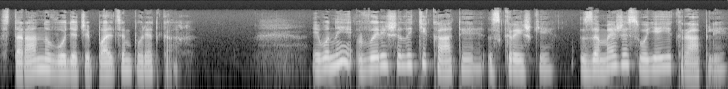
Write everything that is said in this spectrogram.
старанно водячи пальцем по рядках. І вони вирішили тікати з кришки за межі своєї краплі,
